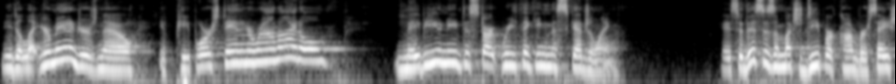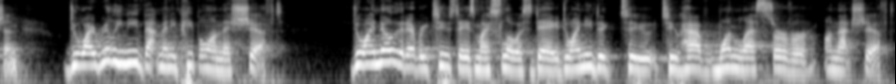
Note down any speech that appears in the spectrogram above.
You need to let your managers know if people are standing around idle, maybe you need to start rethinking the scheduling. Okay, so this is a much deeper conversation. Do I really need that many people on this shift? Do I know that every Tuesday is my slowest day? Do I need to, to, to have one less server on that shift?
